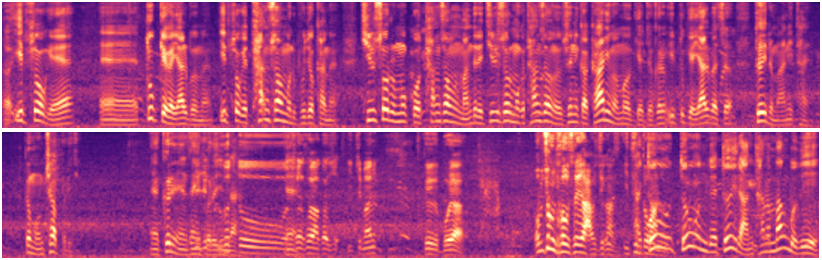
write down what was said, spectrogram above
어, 잎 속에, 에, 두께가 얇으면, 잎 속에 탄수화물이 부족하면, 질소를 먹고 탄수화물 만들어, 질소를 먹고 탄수화물이 없으니까 가리만 먹겠죠. 그럼 잎 두께가 얇아서 더위를 많이 타요. 그럼 멈춰버리죠. 예, 그런 현상이 벌어진다. 그것도 예. 제가 생각하지 있지만 그 뭐야 엄청 더우세요 아버지가 이틀 아니, 동안. 더우, 더운데 더위를 안 타는 방법이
